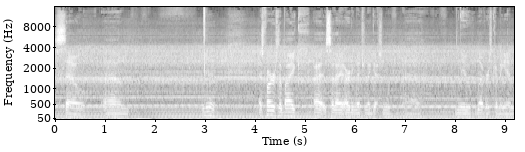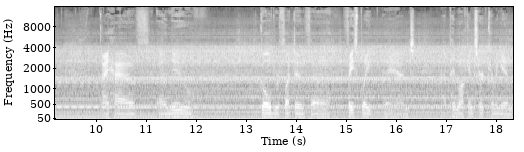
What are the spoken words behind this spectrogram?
so um, yeah. As far as the bike, I said I already mentioned I got some uh, new levers coming in. I have a new gold reflective uh, faceplate and a pinlock insert coming in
